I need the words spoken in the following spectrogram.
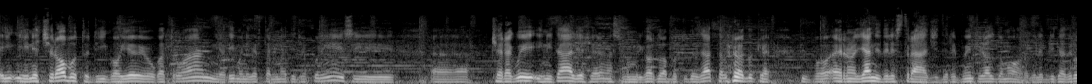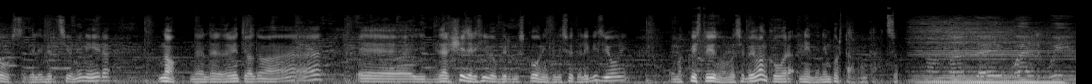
in Ecce Robot dico io avevo 4 anni, arrivano i cartoni animati giapponesi, eh, c'era qui in Italia, c'era, adesso non mi ricordo la battuta esatta, però che, tipo, erano gli anni delle stragi, del rapimento di Aldo Moro, delle Brigate Rosse, delle versioni nere, no, del rapimento di Aldo Moro, eh, eh, della scesa di Silvio Berlusconi delle sue televisioni, ma questo io non lo sapevo ancora né me ne importava un cazzo.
